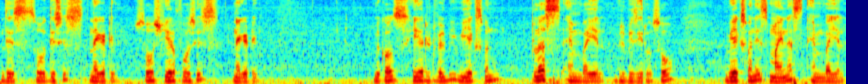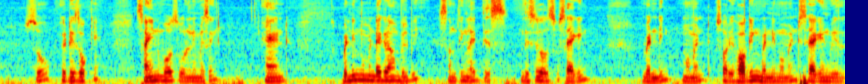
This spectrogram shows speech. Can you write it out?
this so this is negative. So shear force is negative. Because here it will be vx1 plus m by l will be 0 so vx1 is minus m by l. So it is okay. Sign was only missing. And bending moment diagram will be something like this. This is also sagging bending moment. Sorry hogging bending moment. Sagging will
